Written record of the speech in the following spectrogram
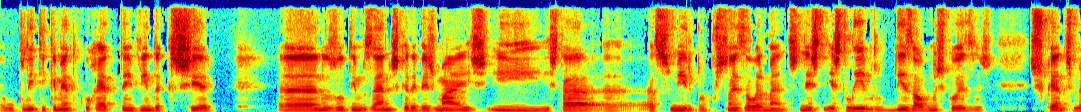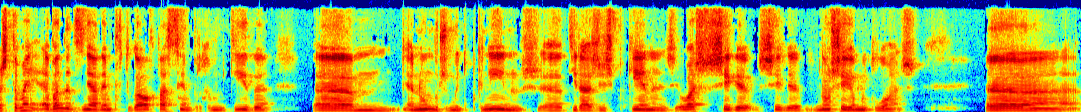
o politicamente correto tem vindo a crescer nos últimos anos cada vez mais e está a assumir proporções alarmantes. Neste, este livro diz algumas coisas chocantes, mas também a banda desenhada em Portugal está sempre remetida um, a números muito pequeninos, a tiragens pequenas, eu acho que chega, chega, não chega muito longe. Uh,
